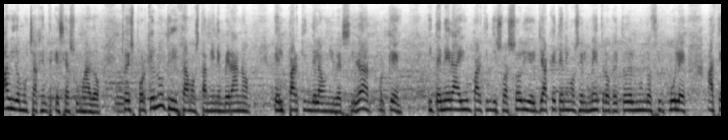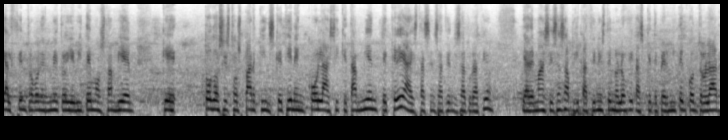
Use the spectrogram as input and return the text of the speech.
ha habido mucha gente que se ha sumado. Entonces, ¿por qué no utilizamos también en verano el parking de la universidad? ¿Por qué? y tener ahí un parking disuasorio, ya que tenemos el metro, que todo el mundo circule hacia el centro con el metro y evitemos también que todos estos parkings que tienen colas y que también te crea esta sensación de saturación. Y además esas aplicaciones tecnológicas que te permiten controlar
